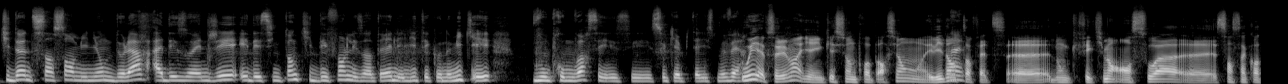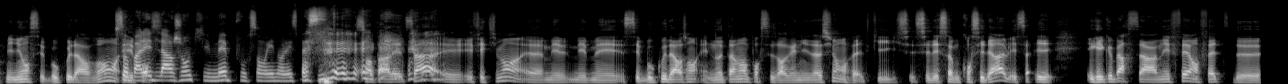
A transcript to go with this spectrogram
qui donne 500 millions de dollars à des ONG et des think tanks qui défendent les intérêts de l'élite économique et vont promouvoir ces- ces- ce capitalisme vert. Oui, absolument. Il y a une question de proportion évidente, Ouais. en fait. Euh, donc, effectivement, en soi, euh, 150 millions, c'est beaucoup d'argent. Sans Et parler pour- de l'argent qu'ils mettent pour s'envoyer dans l'espace. sans parler de ça, et effectivement, euh, mais, mais, mais c'est beaucoup d'argent, et notamment pour ces organisations, en fait, qui c'est c'est des sommes considérables, et, ça, et, et quelque part, ça a un effet, en fait, de...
